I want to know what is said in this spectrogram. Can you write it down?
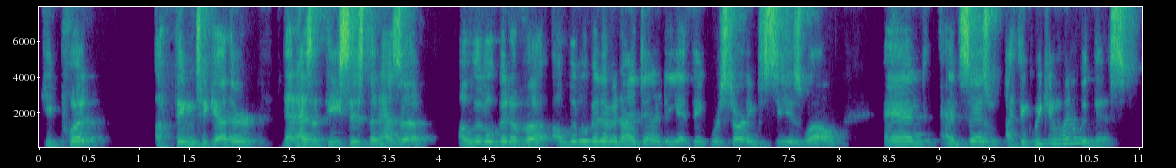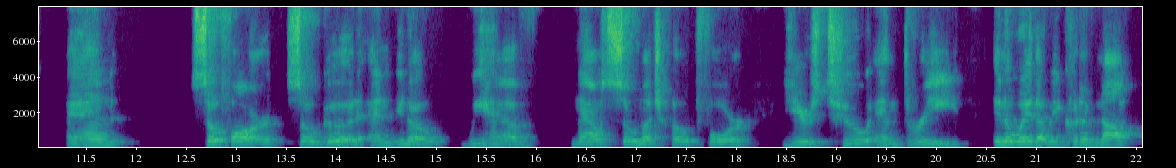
He put a thing together that has a thesis that has a a little bit of a, a little bit of an identity i think we're starting to see as well and and says i think we can win with this and so far so good and you know we have now so much hope for years two and three in a way that we could have not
